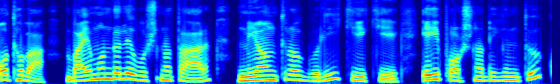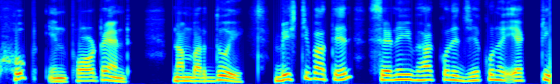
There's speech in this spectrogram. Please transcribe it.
অথবা বায়ুমণ্ডলে উষ্ণতার নিয়ন্ত্রকগুলি কি কি? এই প্রশ্নটি কিন্তু খুব ইম্পর্টেন্ট নাম্বার দুই, বৃষ্টিপাতের শ্রেণীবিভাগ করে যে কোনো একটি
